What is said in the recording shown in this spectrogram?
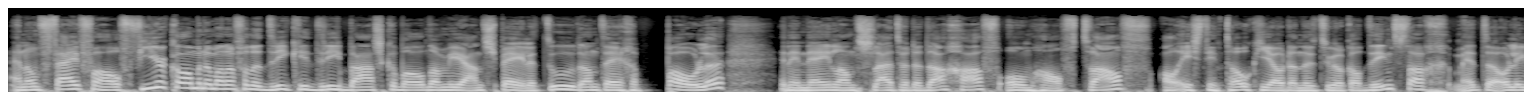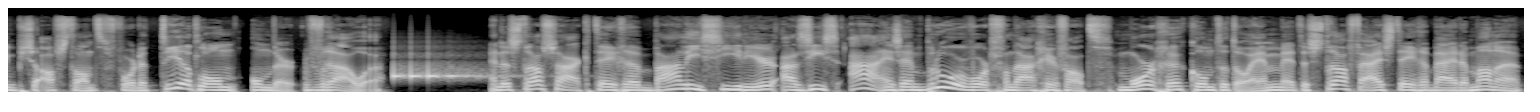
En om vijf voor half vier komen de mannen van de 3x3 basketbal dan weer aan het spelen toe. Dan tegen Polen. En in Nederland sluiten we de dag af om half twaalf. Al is het in Tokio dan natuurlijk al dinsdag met de Olympische afstand voor de triathlon onder vrouwen. En de strafzaak tegen Bali-Syriër Aziz A. en zijn broer wordt vandaag hervat. Morgen komt het OM met de strafeis tegen beide mannen.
